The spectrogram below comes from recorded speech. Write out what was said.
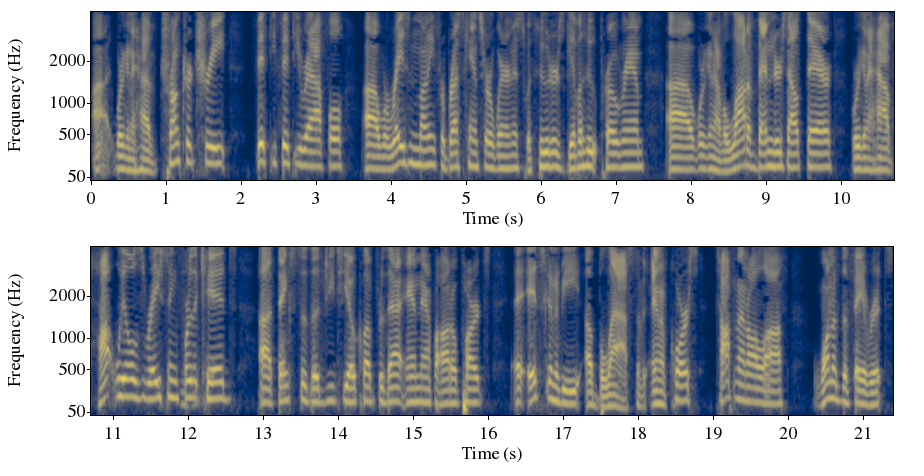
Uh, we're going to have trunk or treat, 50-50 raffle. Uh, we're raising money for breast cancer awareness with Hooters Give a Hoot program. Uh, we're going to have a lot of vendors out there. We're going to have Hot Wheels racing for the kids. Uh, thanks to the GTO Club for that and Napa Auto Parts. It's going to be a blast. And of course, topping that all off, one of the favorites,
